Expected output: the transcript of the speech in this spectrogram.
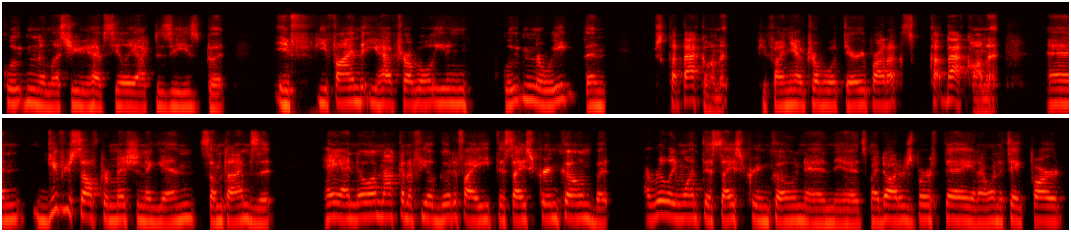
gluten unless you have celiac disease. But if you find that you have trouble eating gluten or wheat, then just cut back on it. If you find you have trouble with dairy products, cut back on it and give yourself permission again sometimes that, hey, I know I'm not going to feel good if I eat this ice cream cone, but I really want this ice cream cone and it's my daughter's birthday and I want to take part.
